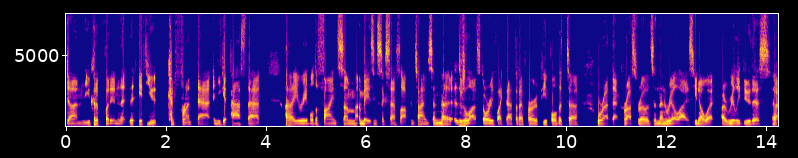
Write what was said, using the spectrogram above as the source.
done, you could have put in that, that if you confront that and you get past that, uh, you're able to find some amazing success oftentimes. And uh, there's a lot of stories like that that I've heard of people that uh, were at that crossroads and then realize, you know what, I really do this uh,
